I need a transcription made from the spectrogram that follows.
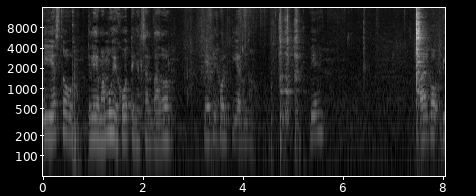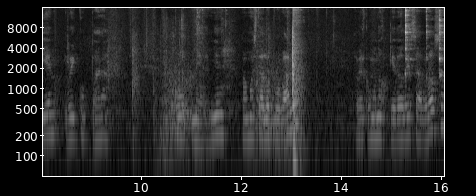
y esto que le llamamos ejote en El Salvador, que es frijol tierno. Miren. Algo bien rico para comer. Miren. Vamos a estarlo probando. A ver cómo nos quedó de sabroso.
